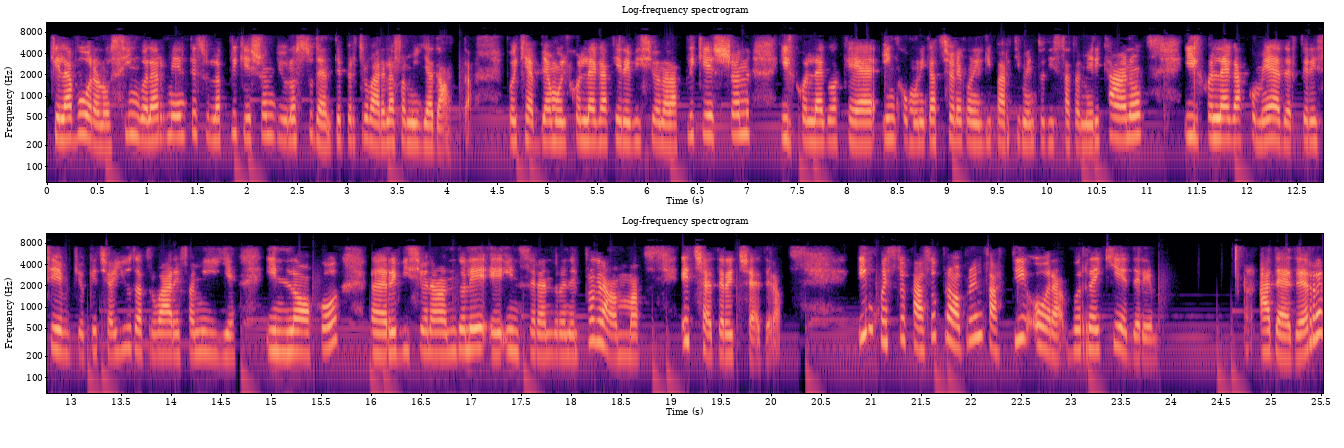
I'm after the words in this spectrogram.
che lavorano singolarmente sull'application di uno studente per trovare la famiglia adatta, poiché abbiamo il collega che revisiona l'application, il collega che è in comunicazione con il Dipartimento di Stato americano, il collega come Eder, per esempio, che ci aiuta a trovare famiglie in loco, eh, revisionandole e inserendole nel programma, eccetera, eccetera. In questo caso proprio, infatti, ora vorrei chiedere ad Eder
